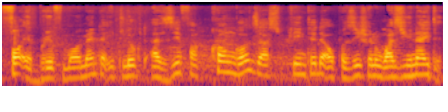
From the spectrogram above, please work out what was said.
For a brief moment, it looked as if a Congo's splintered opposition was united.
